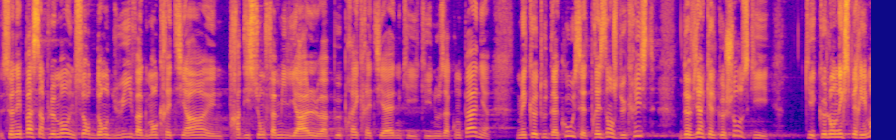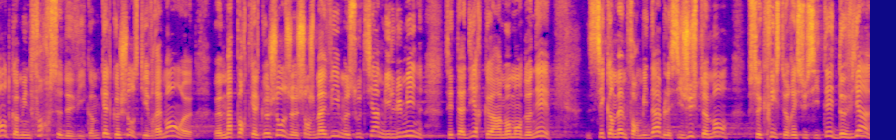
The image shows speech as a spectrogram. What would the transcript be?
ce n'est pas simplement une sorte d'enduit vaguement chrétien, une tradition familiale à peu près chrétienne qui, qui nous accompagne, mais que tout à coup, cette présence du Christ devient quelque chose qui, que l'on expérimente comme une force de vie, comme quelque chose qui vraiment euh, euh, m'apporte quelque chose, change ma vie, me soutient, m'illumine. C'est-à-dire qu'à un moment donné, c'est quand même formidable si justement ce Christ ressuscité devient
